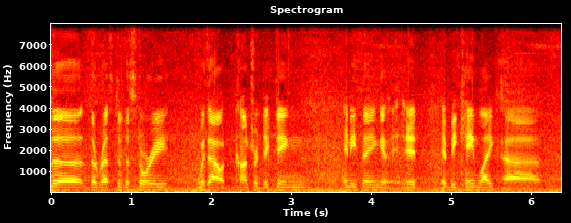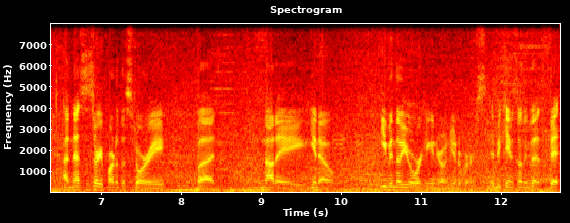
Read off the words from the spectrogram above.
the the rest of the story without contradicting anything. It it, it became like uh, a necessary part of the story, but not a you know. Even though you were working in your own universe, it became something that fit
